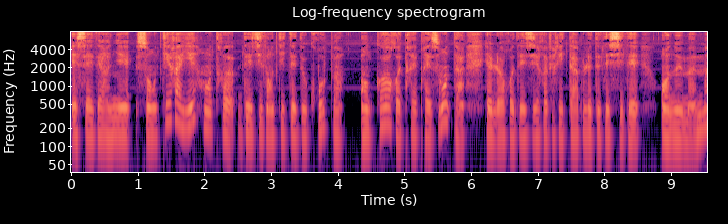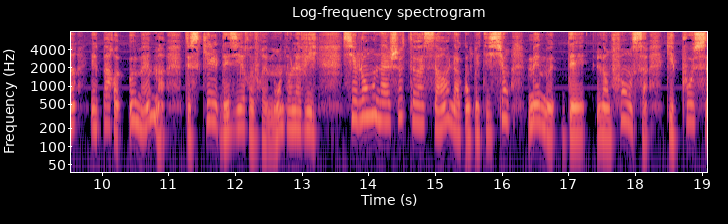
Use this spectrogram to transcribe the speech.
et ces derniers sont tiraillés entre des identités de groupe encore très présentes et leur désir véritable de décider en eux-mêmes et par eux-mêmes de ce qu'ils désirent vraiment dans la vie. Si l'on ajoute à ça la compétition, même dès l'enfance, qui pousse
